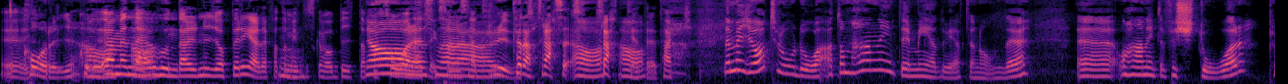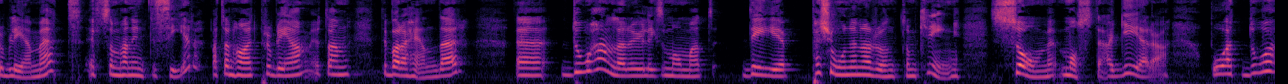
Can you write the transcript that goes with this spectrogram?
Eh, Korg. ko- ja, men när hundar är nyopererade för att de inte ska vara bita på Mm. Ja, såret. Liksom, sån här, en sån här trut. tratt. Tratt, Ja, tratt ja. heter det, tack. Nej, men jag tror då att om han inte är medveten om det eh, och han inte förstår problemet eftersom han inte ser att han har ett problem utan det bara händer. Eh, då handlar det ju liksom om att det är personerna runt omkring som måste agera. Och att då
